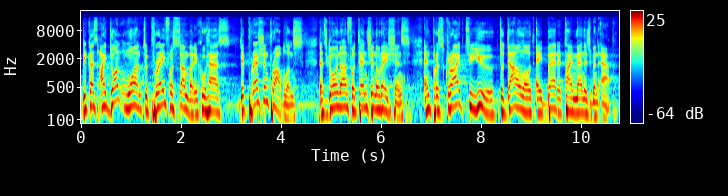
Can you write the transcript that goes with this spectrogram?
Because I don't want to pray for somebody who has depression problems that's going on for 10 generations and prescribe to you to download a better time management app.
